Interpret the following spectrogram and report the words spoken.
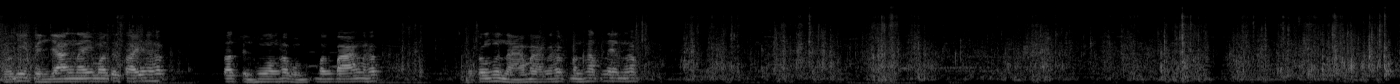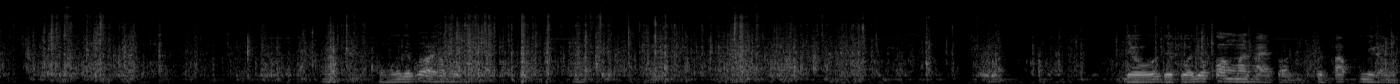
ตัวนี้เป็นยางในมอเตอร์ไซค์นะครับ ตัดเป็นห่วงครับผมบางๆนะครับต้องขึ้นหนามากนะครับ มันทัดแน่นนะครับถุงมือเรียบร้อยครับผมเดี๋ยวเดี๋ยวตัวยกกล้องมาถ่ายตอนเปิดปั๊บอันนี้กันหมด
